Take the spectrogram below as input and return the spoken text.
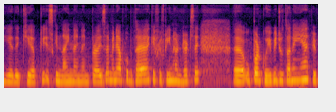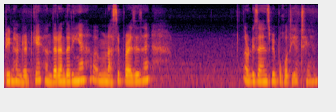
ये देखिए आपकी, इसकी नाइन नाइन नाइन प्राइस है। मैंने आपको बताया है कि फ़िफ्टीन हंड्रेड से ऊपर कोई भी जूता नहीं है। फ़िफ्टीन हंड्रेड के अंदर अंदर ही हैं मुनासिब प्राइजेज़ हैं। और डिज़ाइंस भी बहुत ही अच्छे हैं।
